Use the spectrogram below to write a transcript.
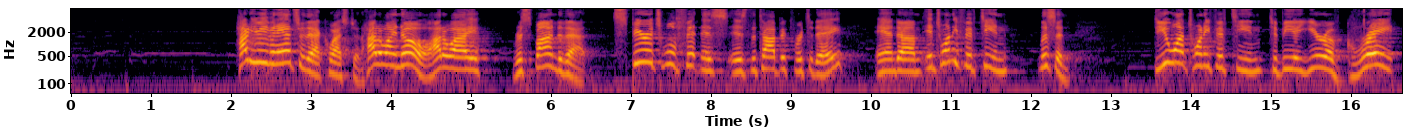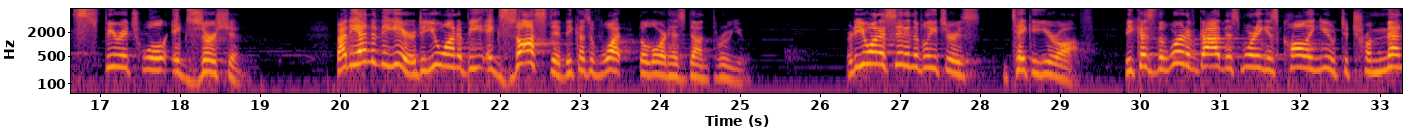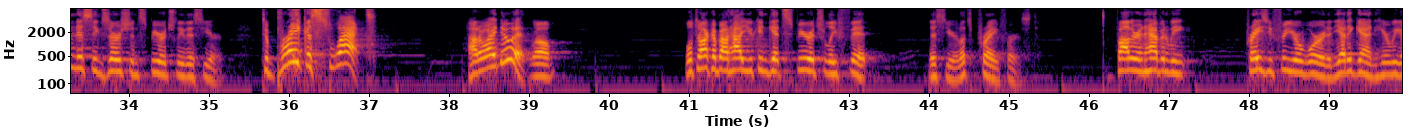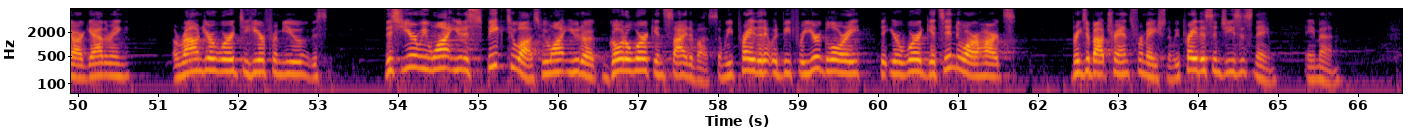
How do you even answer that question? How do I know? How do I respond to that? Spiritual fitness is the topic for today. And um, in 2015, listen, do you want 2015 to be a year of great spiritual exertion? By the end of the year, do you want to be exhausted because of what the Lord has done through you? Or do you want to sit in the bleachers and take a year off? Because the Word of God this morning is calling you to tremendous exertion spiritually this year, to break a sweat. How do I do it? Well, we'll talk about how you can get spiritually fit this year. Let's pray first. Father in heaven, we praise you for your word. And yet again, here we are gathering around your word to hear from you. This, this year, we want you to speak to us. We want you to go to work inside of us. And we pray that it would be for your glory that your word gets into our hearts, brings about transformation. And we pray this in Jesus' name. Amen.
